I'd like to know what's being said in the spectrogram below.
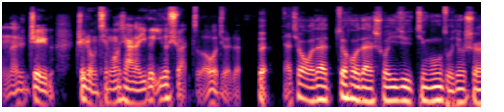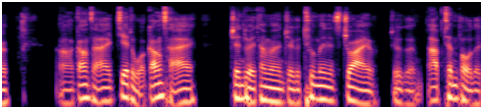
的这个这种情况下的一个一个选择。我觉得，对，也就，我在最后再说一句，进攻组就是啊，刚才接着我刚才针对他们这个 two minutes drive 这个 up tempo 的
